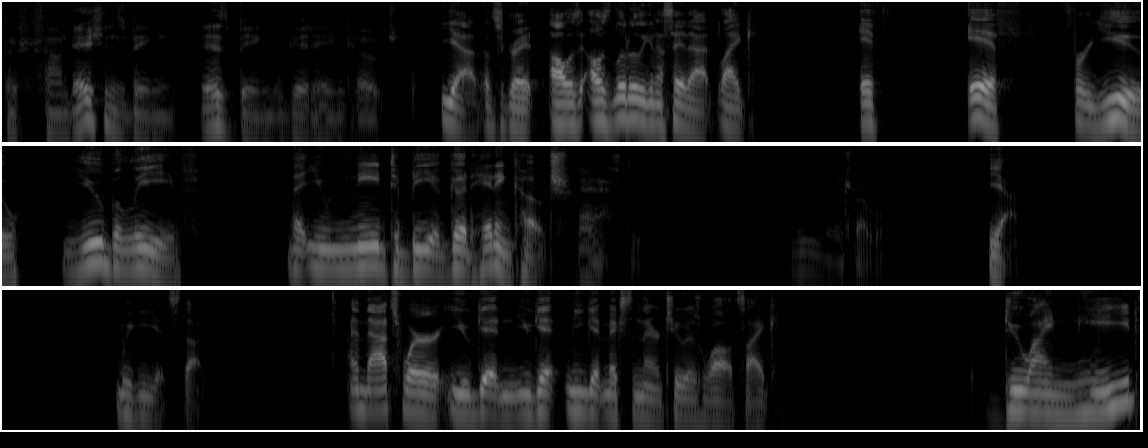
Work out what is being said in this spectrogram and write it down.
But if your foundation is being is being a good hitting coach, Yeah, that's great. I was I was literally going to say that. Like if if for you you believe that you need to be a good hitting coach, nasty. You in trouble. Yeah. We can get stuck. And that's where you get you get you get mixed in there too as well. It's like Do I need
